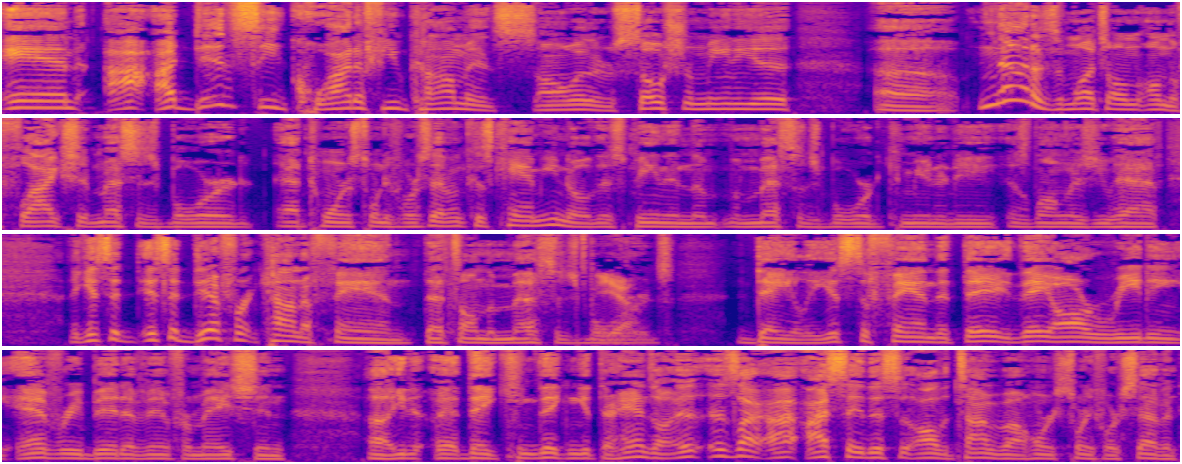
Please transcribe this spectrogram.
And I, I did see quite a few comments on whether it was social media, uh, not as much on, on the flagship message board at Horns 24 7, because Cam, you know this being in the message board community as long as you have. I guess it, it's a different kind of fan that's on the message boards daily. It's the fan that they, they are reading every bit of information uh, you know, they can they can get their hands on. It's like I, I say this all the time about Horns twenty four seven.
